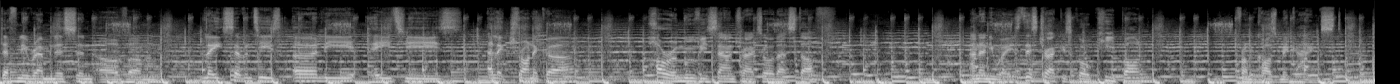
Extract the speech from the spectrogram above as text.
definitely reminiscent of um, late 70s, early 80s electronica, horror movie soundtracks, all that stuff. And anyways, this track is called Keep On from Cosmic Angst.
